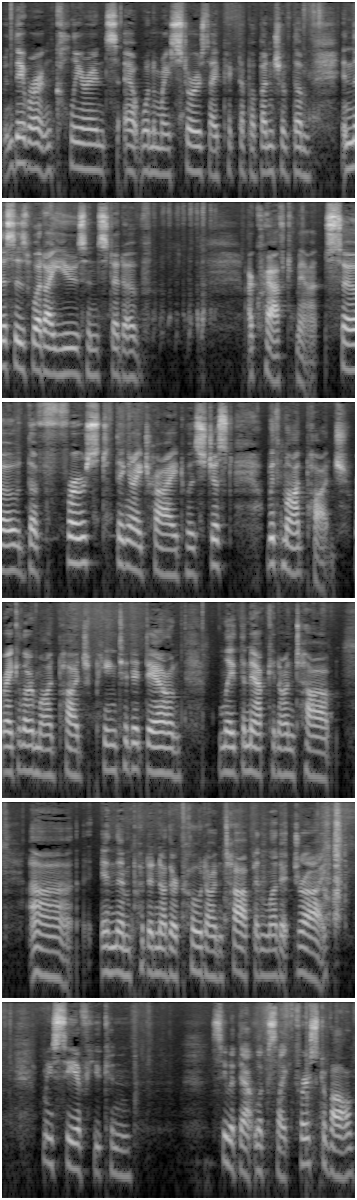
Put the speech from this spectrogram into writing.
they were on clearance at one of my stores. I picked up a bunch of them, and this is what I use instead of a craft mat. So the first thing I tried was just with Mod Podge, regular Mod Podge, painted it down, laid the napkin on top, uh, and then put another coat on top and let it dry. Let me see if you can see what that looks like. First of all,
